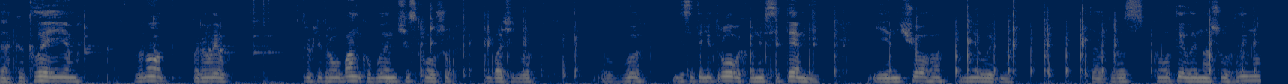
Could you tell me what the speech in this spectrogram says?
Так, оклеюємо вино, перелив в трьохлітрову банку, будемо частково, щоб бачити, бо в 10-літрових вони всі темні і нічого не видно. Так, розколотили нашу глину.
